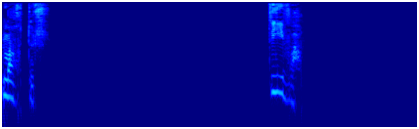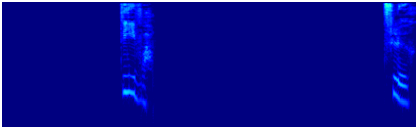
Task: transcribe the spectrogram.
Máttur. Dífa. Dífa. Flug.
